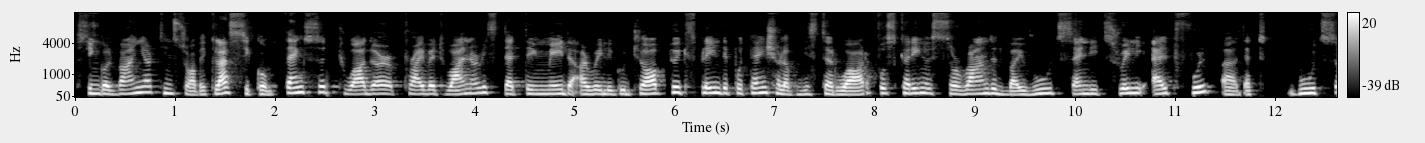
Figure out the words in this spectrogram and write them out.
single vineyard in Soave Classico, thanks to other private wineries that they made a really good job to explain the potential of this terroir. Foscarino is surrounded by woods and it's really helpful uh, that woods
